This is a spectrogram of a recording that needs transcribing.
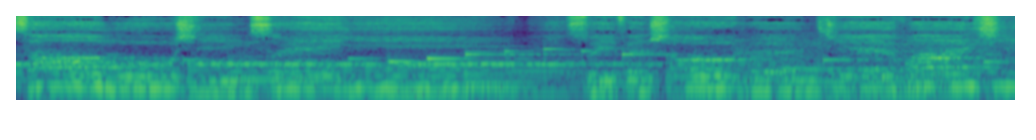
草木心随意随分手人皆欢喜。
